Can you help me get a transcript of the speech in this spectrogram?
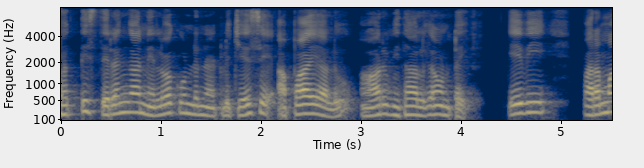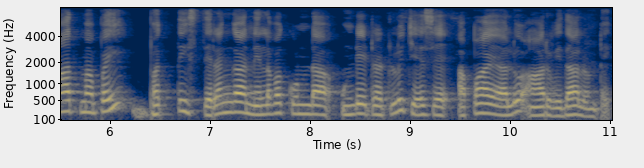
భక్తి స్థిరంగా నిలవకుండానట్లు చేసే అపాయాలు ఆరు విధాలుగా ఉంటాయి. ఏవి? పరమాత్మపై భక్తి స్థిరంగా నిలవకుండా ఉండేటట్లు చేసే అపాయాలు ఆరు విధాలు ఉంటాయి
